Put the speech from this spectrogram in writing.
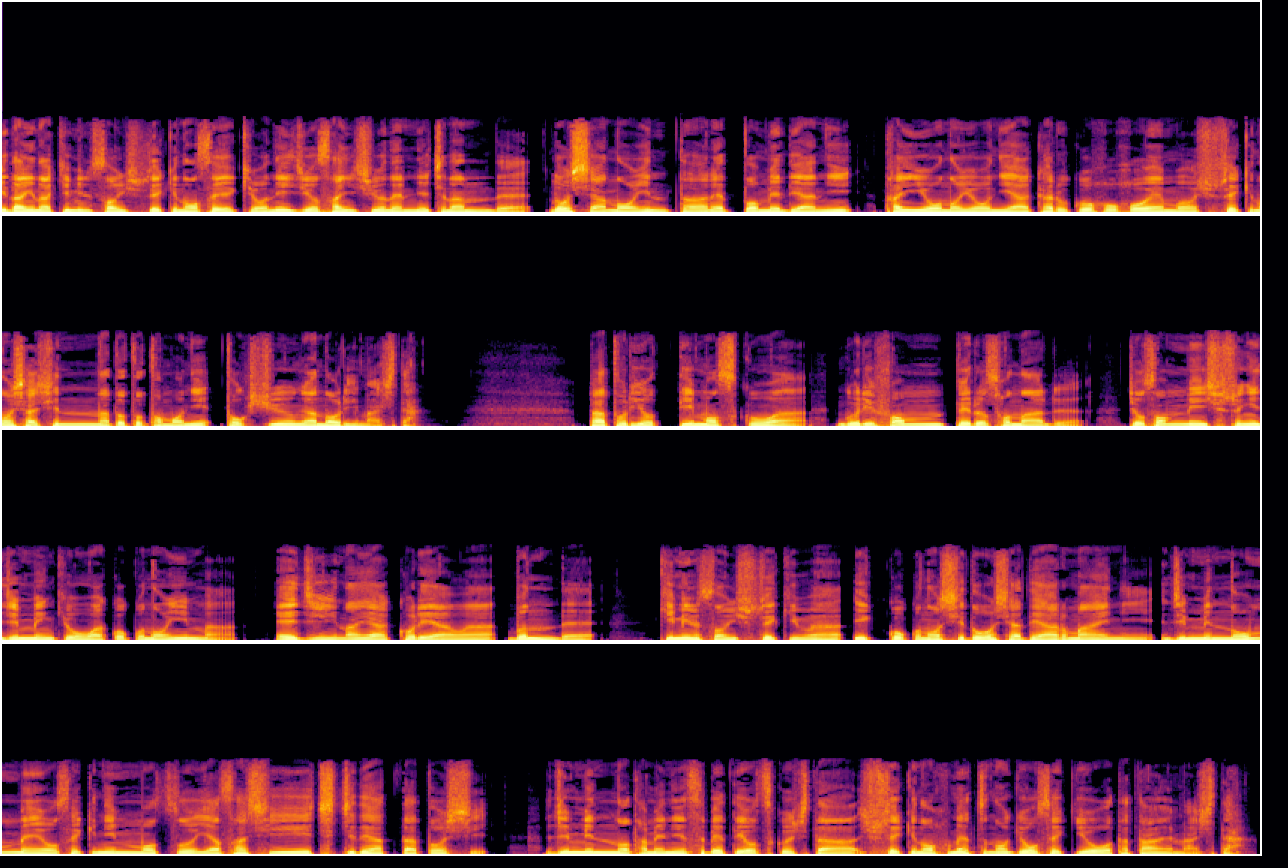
偉大なキミルソン主席の逝去23周年にちなんで、ロシアのインターネットメディアに太陽のように明るく微笑む主席の写真などとともに特集が載りました。パトリオッティ・モスクワ、グリフォン・ペルソナル、朝鮮民主主義人民共和国の今、エジーナやコリアは文で、キミルソン主席は一国の指導者である前に人民の運命を責任持つ優しい父であったとし、人民のために全てを尽くした主席の不滅の業績を称えました。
